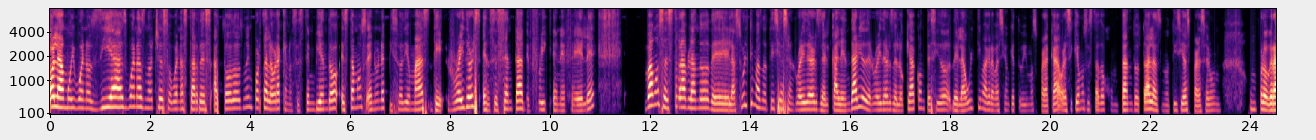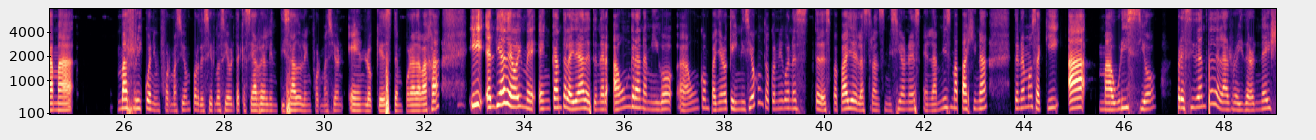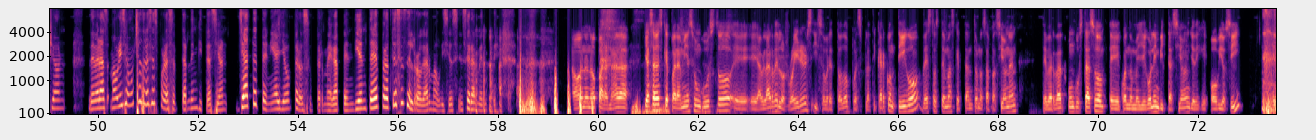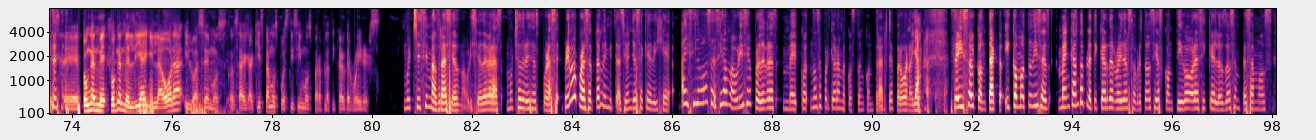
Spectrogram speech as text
Hola, muy buenos días, buenas noches o buenas tardes a todos. No importa la hora que nos estén viendo, estamos en un episodio más de Raiders en 60 de Freak NFL. Vamos a estar hablando de las últimas noticias en Raiders, del calendario de Raiders, de lo que ha acontecido de la última grabación que tuvimos para acá. Ahora sí que hemos estado juntando todas las noticias para hacer un, un programa más rico en información, por decirlo así, ahorita que se ha ralentizado la información en lo que es temporada baja. Y el día de hoy me encanta la idea de tener a un gran amigo, a un compañero que inició junto conmigo en este despapalle de las transmisiones en la misma página. Tenemos aquí a Mauricio, presidente de la Raider Nation de veras, Mauricio, muchas gracias por aceptar la invitación. Ya te tenía yo, pero súper mega pendiente, pero te haces del rogar, Mauricio, sinceramente. No, no, no, para nada. Ya sabes que para mí es un gusto eh, eh, hablar de los Raiders y sobre todo, pues platicar contigo de estos temas que tanto nos apasionan. De verdad, un gustazo. Eh, cuando me llegó la invitación, yo dije, obvio sí, este, pónganme, pónganme el día y la hora y lo hacemos. O sea, aquí estamos puestísimos para platicar de Raiders. Muchísimas gracias, Mauricio, de veras. Muchas gracias por hacer, primero por aceptar la invitación. Yo sé que dije, ay, sí, le vamos a decir a Mauricio, pero de veras, me, no sé por qué ahora me costó encontrarte, pero bueno, ya, se hizo el contacto. Y como tú dices, me encanta platicar de Raiders, sobre todo si es contigo. Ahora sí que los dos empezamos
